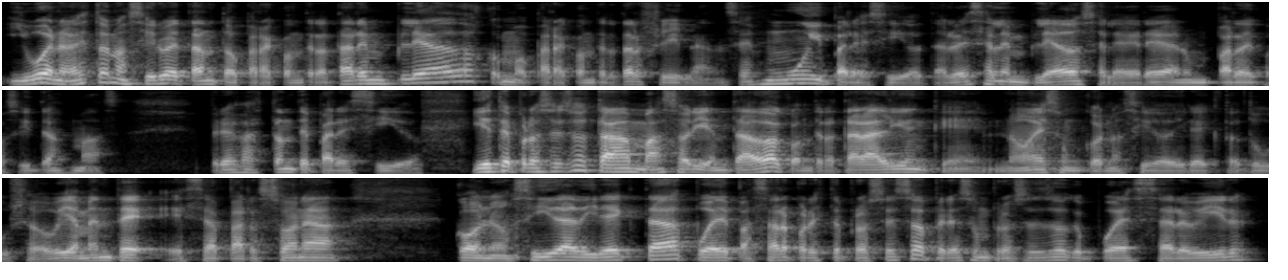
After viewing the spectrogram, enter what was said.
Y bueno, esto nos sirve tanto para contratar empleados como para contratar freelance. Es muy parecido. Tal vez al empleado se le agregan un par de cositas más pero es bastante parecido. Y este proceso está más orientado a contratar a alguien que no es un conocido directo tuyo. Obviamente esa persona conocida directa puede pasar por este proceso, pero es un proceso que puede servir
